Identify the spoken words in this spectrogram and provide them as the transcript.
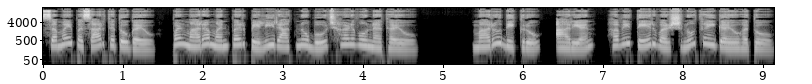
સમય પસાર થતો ગયો, પણ મારા મન પર પેલી રાતનો બોજ હળવો ન થયો. મારો દીકરો, આર્યન, હવે તેર વર્ષનો થઈ ગયો હતો.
